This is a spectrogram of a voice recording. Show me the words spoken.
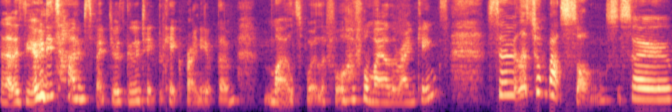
And that is the only time Spectre is going to take the cake for any of them. Mild spoiler for, for my other rankings. So let's talk about songs. So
